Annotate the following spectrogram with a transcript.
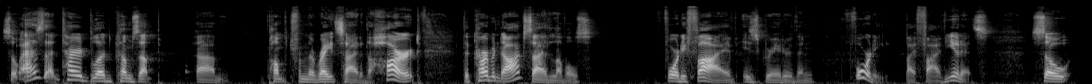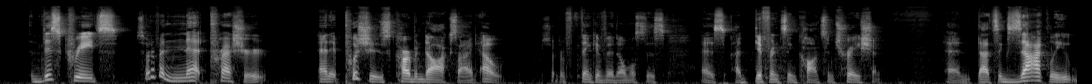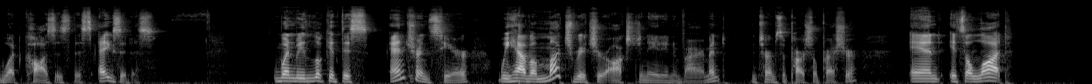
So as that tired blood comes up, um, pumped from the right side of the heart, the carbon dioxide levels, 45 is greater than 40 by 5 units. So this creates sort of a net pressure and it pushes carbon dioxide out. Sort of think of it almost as, as a difference in concentration. And that's exactly what causes this exodus. When we look at this entrance here, we have a much richer oxygenated environment in terms of partial pressure, and it's a lot,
